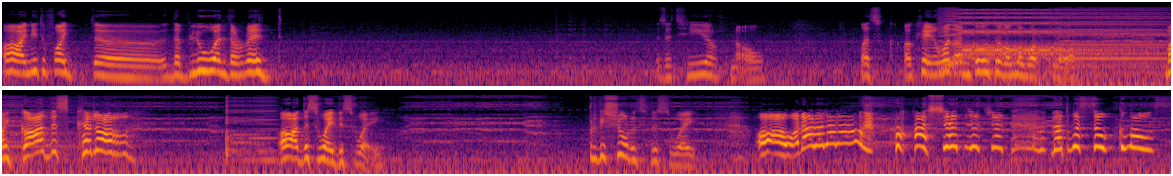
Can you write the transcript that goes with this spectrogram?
Oh, I need to find the the blue and the red. Is it here? No. Let's. Okay, you know what? I'm going to the lower floor. My God, this color. Oh, this way, this way. Pretty sure it's this way. Oh, no, no, no, no! shit, shit, shit! That was so close!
